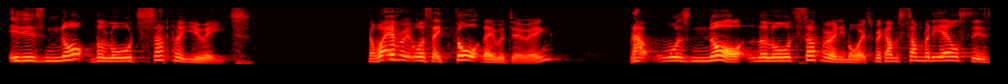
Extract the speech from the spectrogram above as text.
it is not the Lord's Supper you eat. Now, whatever it was they thought they were doing, that was not the Lord's Supper anymore. It's become somebody else's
